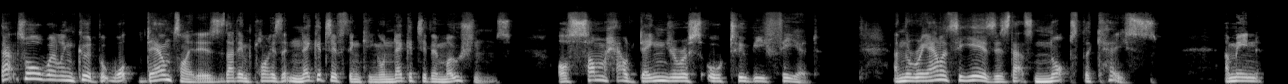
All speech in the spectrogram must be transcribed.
that's all well and good. But what downside is that implies that negative thinking or negative emotions are somehow dangerous or to be feared. And the reality is, is that's not the case. I mean,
